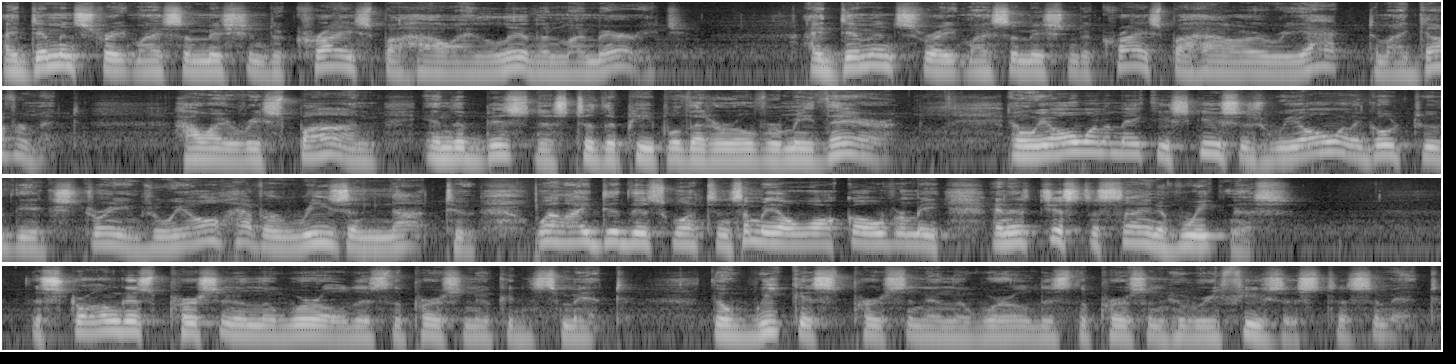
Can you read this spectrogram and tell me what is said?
I demonstrate my submission to Christ by how I live in my marriage. I demonstrate my submission to Christ by how I react to my government, how I respond in the business to the people that are over me there. And we all want to make excuses. We all want to go to the extremes. We all have a reason not to. Well, I did this once and somebody will walk over me, and it's just a sign of weakness. The strongest person in the world is the person who can submit. The weakest person in the world is the person who refuses to submit.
